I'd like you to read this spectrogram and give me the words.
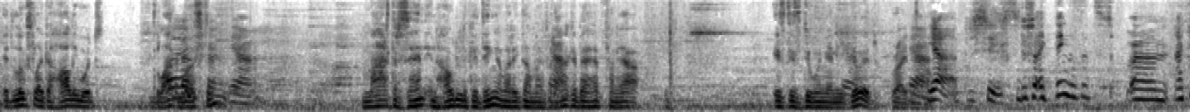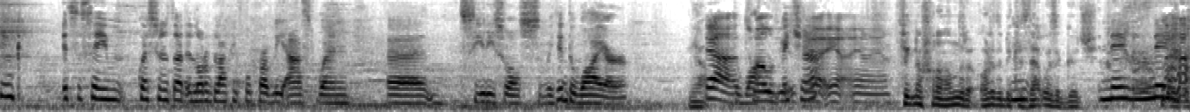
It looks like a Hollywood blockbuster. Ja. Maar er zijn inhoudelijke dingen waar ik dan mijn Ja. vragen bij heb van, ja, is this doing any Ja. good right now? Ja, precies. Dus I think that it's, um, I think it's the same questions that a lot of black people probably asked when uh, series zoals, weet je, The Wire. Ja. Ja, De 12 weet je? Ja, ja, ja, ja. Vind ik nog van een andere orde, because that was a good show. Nee, nee, dat,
